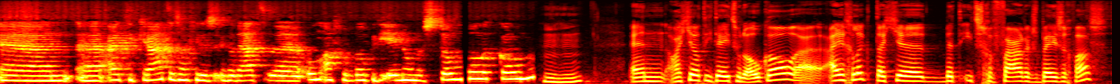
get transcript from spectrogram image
En uh, uit die krater zag je dus inderdaad uh, onafgebroken die enorme stoombollen komen. Mm. En had je dat idee toen ook al uh, eigenlijk, dat je met iets gevaarlijks bezig was?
